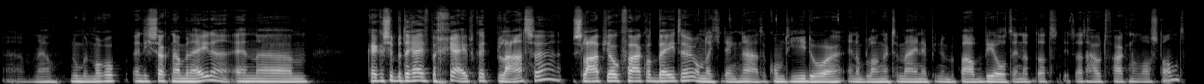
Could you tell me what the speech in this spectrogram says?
ehm, nou, noem het maar op. En die zakt naar beneden. En kijk, als je het bedrijf begrijpt, kan je het plaatsen. Slaap je ook vaak wat beter, omdat je denkt, nou, dat komt hierdoor. En op lange termijn heb je een bepaald beeld en dat, dat, dat houdt vaak nog wel stand.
